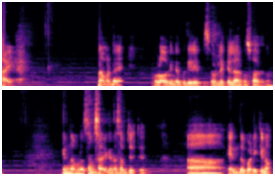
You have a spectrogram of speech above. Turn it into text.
ഹായ്. നമ്മുടെ വ്ളോഗിന്റെ പുതിയൊരു എപ്പിസോഡിലേക്ക് എല്ലാവർക്കും സ്വാഗതം. ഇന്ന് നമ്മൾ സംസാരിക്കുന്ന സബ്ജക്റ്റ് എന്ത് പഠിക്കണം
